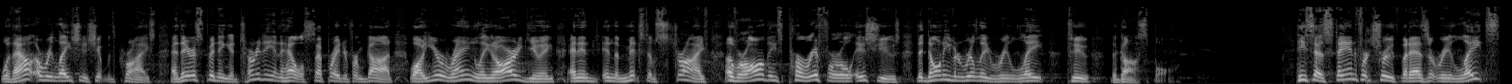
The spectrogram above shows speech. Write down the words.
without a relationship with Christ and they're spending eternity in hell separated from God while you're wrangling and arguing and in, in the midst of strife over all these peripheral issues that don't even really relate to the gospel. He says, stand for truth, but as it relates,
